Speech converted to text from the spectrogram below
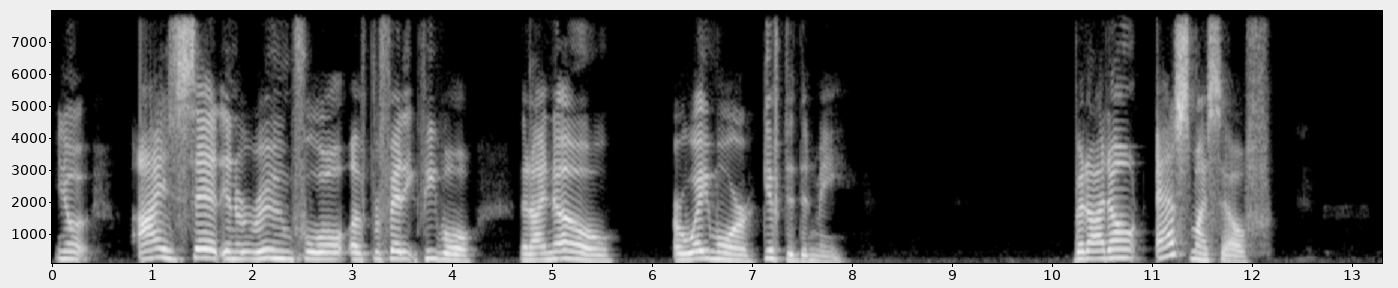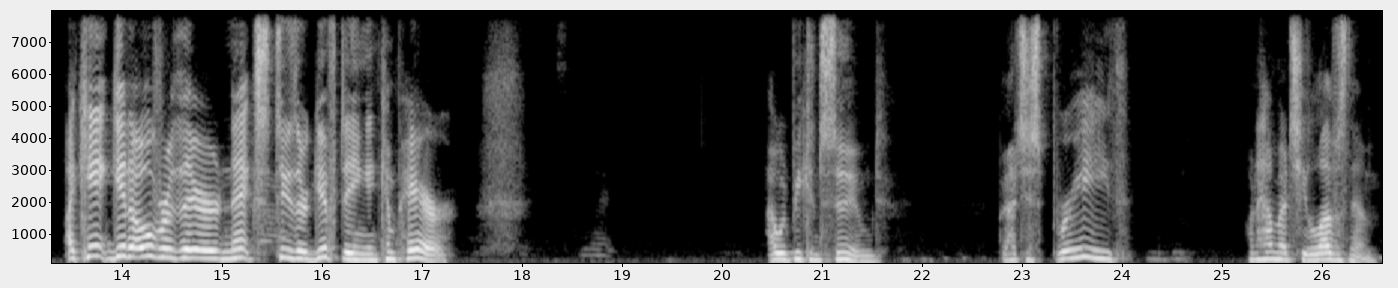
You know, I sit in a room full of prophetic people that I know are way more gifted than me. But I don't ask myself, I can't get over there next to their gifting and compare. I would be consumed. but I just breathe on how much He loves them.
